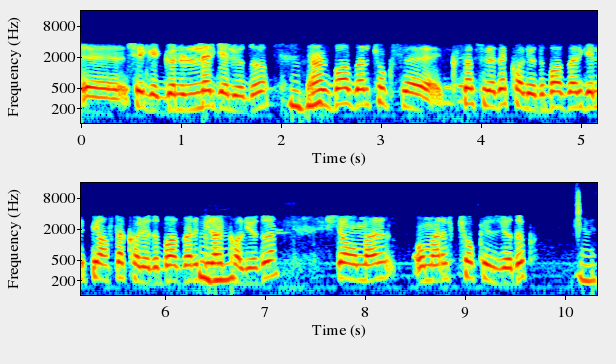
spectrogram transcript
e, şey gönüllüler geliyordu. Yalnız bazıları çok kısa, sürede kalıyordu. Bazıları gelip bir hafta kalıyordu. Bazıları bir ay kalıyordu. İşte onları onları çok özlüyorduk. Evet.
